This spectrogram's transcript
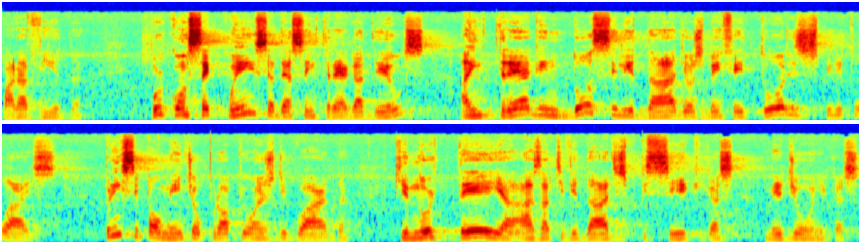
para a vida. Por consequência dessa entrega a Deus, a entrega em docilidade aos benfeitores espirituais principalmente ao próprio anjo de guarda, que norteia as atividades psíquicas mediúnicas.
